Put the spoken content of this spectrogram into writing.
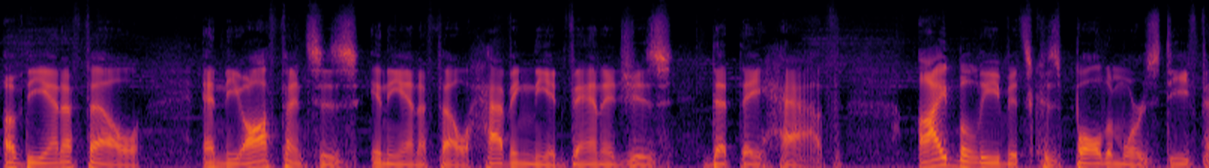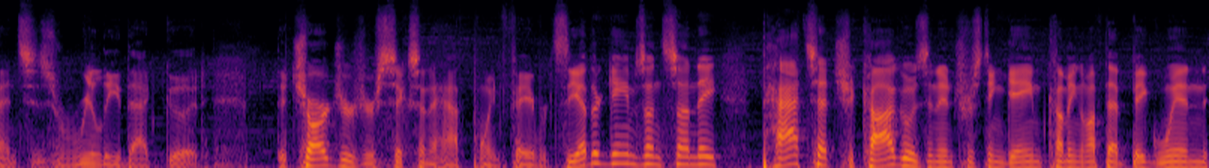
of the NFL and the offenses in the NFL having the advantages that they have. I believe it's because Baltimore's defense is really that good. The Chargers are six and a half point favorites. The other games on Sunday, Pats at Chicago is an interesting game coming off that big win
